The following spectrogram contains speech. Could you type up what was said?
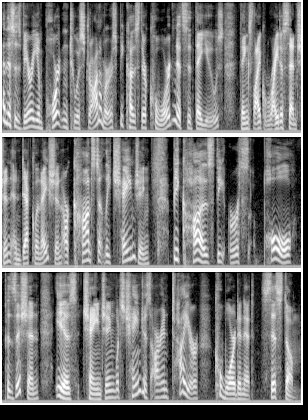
And this is very important to astronomers because their coordinates that they use, things like right ascension and declination are constantly changing because the Earth's pole position is changing, which changes our entire coordinate system.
